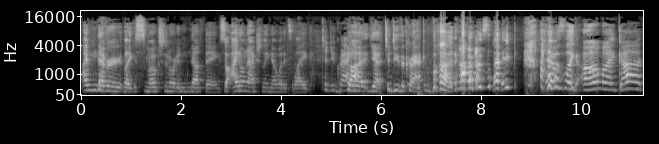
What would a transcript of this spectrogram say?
I've never like smoked, snorted nothing. So I don't actually know what it's like. to do crack. But yeah, to do the crack. But I was like I was like, "Oh my god,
